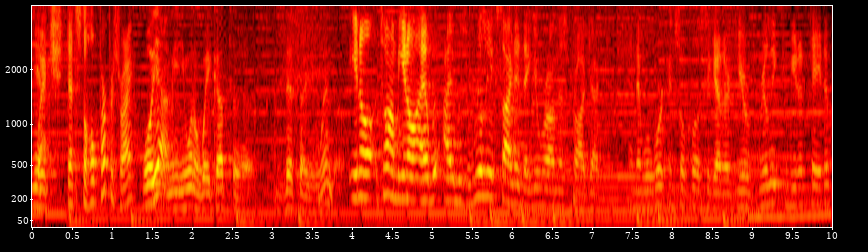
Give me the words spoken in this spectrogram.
Yeah. which that's the whole purpose, right? Well, yeah, I mean, you want to wake up to this out your window. You know, Tom, you know, I, I was really excited that you were on this project and that we're working so close together. You're really communicative.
